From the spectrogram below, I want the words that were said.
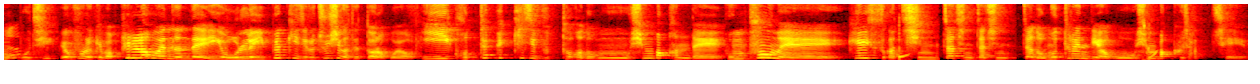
어? 뭐지? 옆으로 이렇게 막 필라고 했는데 이게 원래 이 패키지로 출시가 됐더라고요. 이 겉에 패키지부터가 너무 신박한데 본품의 케이스가 진짜 진짜 진짜 너무 트렌디하고 신박 그 자체예요.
